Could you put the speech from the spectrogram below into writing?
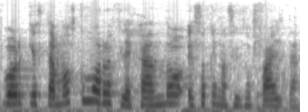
porque estamos como reflejando eso que nos hizo falta.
